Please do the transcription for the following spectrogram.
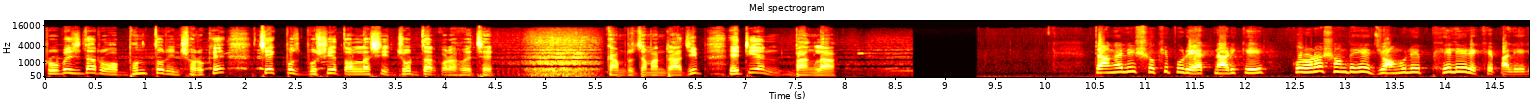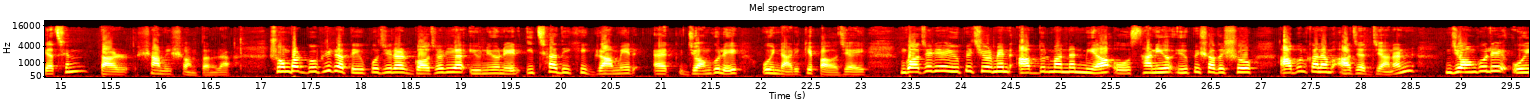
প্রবেশদ্বার ও অভ্যন্তরীণ সড়কে চেকপোস্ট বসিয়ে তল্লাশি জোরদার করা হয়েছে। কামরুজ্জামান রাজীব, এটিএন বাংলা। টাঙ্গাইলের সখীপুরে এক নারীকে করোনা সন্দেহে জঙ্গলে ফেলে রেখে পালিয়ে গেছেন তার স্বামী সন্তানরা। সোমবার গভীর রাতে উপজেলার গজারিয়া ইউনিয়নের ইচ্ছাদিঘি গ্রামের এক জঙ্গলে ওই নারীকে পাওয়া যায়। গজারিয়া ইউপি চেয়ারম্যান আব্দুল মান্নান মিয়া ও স্থানীয় ইউপি সদস্য আবুল কালাম আজাদ জানান জঙ্গলে ওই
